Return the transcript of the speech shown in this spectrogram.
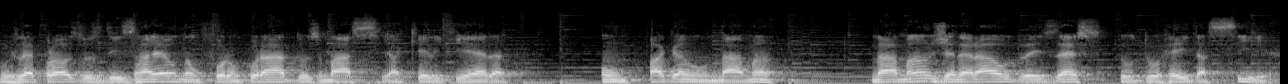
Os leprosos de Israel não foram curados, mas aquele que era um pagão, Naamã, Naamã, general do exército do rei da Síria,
